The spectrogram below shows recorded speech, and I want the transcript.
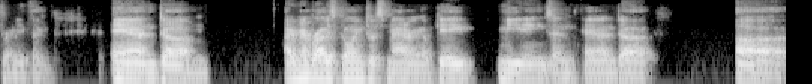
for anything. And um, I remember I was going to a smattering of gay meetings and and uh, uh,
